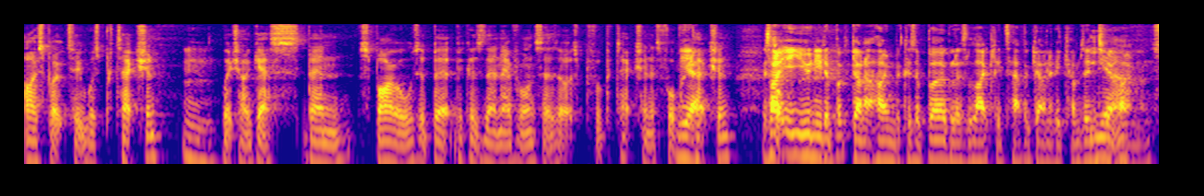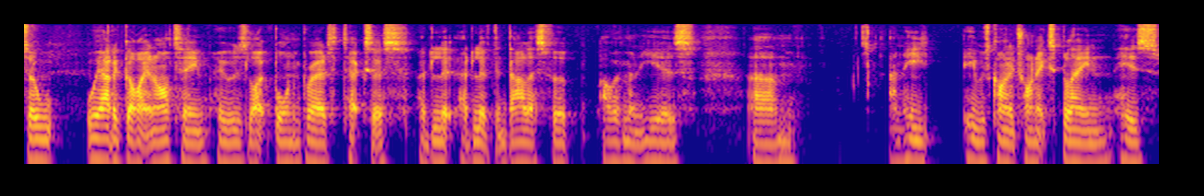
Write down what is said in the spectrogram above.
I spoke to was protection, which I guess then spirals a bit because then everyone says, "Oh, it's for protection. It's for Yeah. protection." It's like you need a gun at home because a burglar is likely to have a gun if he comes into your home. And, So we had a guy in our team who was like born and bred Texas, had li- had lived in Dallas for however many years, um, and he he was kind of trying to explain his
